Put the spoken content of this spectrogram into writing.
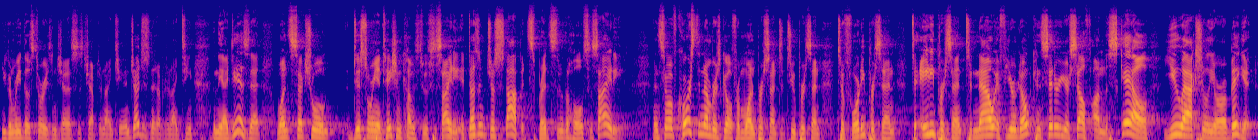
you can read those stories in Genesis chapter 19 and Judges chapter 19. And the idea is that once sexual disorientation comes to a society, it doesn't just stop, it spreads through the whole society. And so, of course, the numbers go from 1% to 2% to 40% to 80% to now, if you don't consider yourself on the scale, you actually are a bigot.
